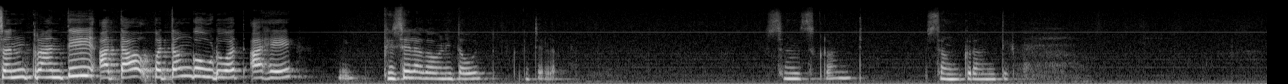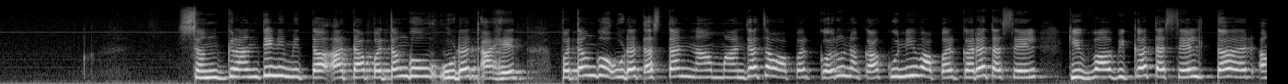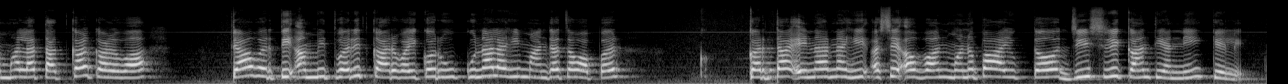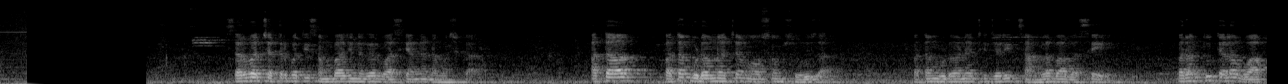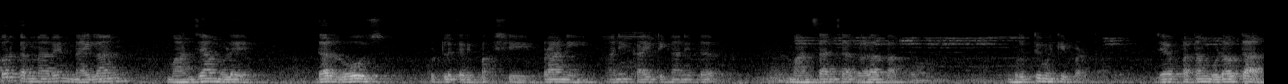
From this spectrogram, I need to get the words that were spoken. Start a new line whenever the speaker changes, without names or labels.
संक्रांती आता पतंग उडवत आहे. फिसे लगावणी तौत संक्रांती. संक्रांती निमित्त आता पतंग उडत आहेत. पतंग उडत असताना मांजाचा वापर करू नका. कुणी वापर करत असेल किंवा विकत असेल तर आम्हाला तात्काळ कळवा. त्यावरती आम्ही त्वरित कारवाई करू. कुणालाही मांजाचा वापर करता येणार नाही असे आव्हान मनपा आयुक्त जी श्रीकांत यांनी केले.
सर्व छत्रपती संभाजीनगर वासियांना नमस्कार. आता पतंग उडवण्याचा मौसम सुरू झाला. पतंग उडवण्याची जरी चांगला बाब असेल परंतु त्याला वापर करणारे नायलान मांज्यामुळे दररोज कुठले तरी पक्षी प्राणी आणि काही ठिकाणी तर माणसांचा गळा कापून मृत्युमुखी पडतात. जे पतंग उडवतात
